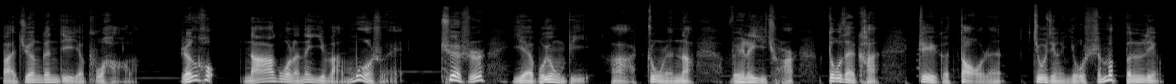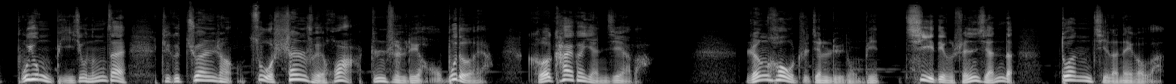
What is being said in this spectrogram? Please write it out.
把绢跟地下铺好了，然后拿过了那一碗墨水，确实也不用笔啊。众人呢围了一圈，都在看这个道人究竟有什么本领，不用笔就能在这个绢上做山水画，真是了不得呀！可开开眼界吧。然后只见吕洞宾气定神闲地端起了那个碗，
